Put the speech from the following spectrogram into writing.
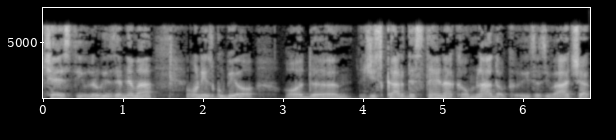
čest i u drugim zemljama. On je izgubio od Giscard d'Estena kao mladog izazivača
